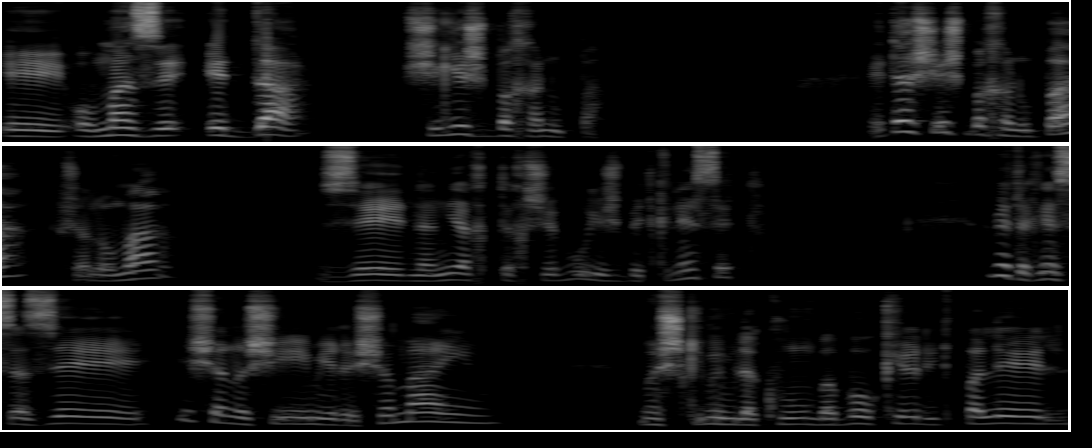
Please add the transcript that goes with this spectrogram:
אה, או מה זה עדה שיש בה חנופה. עדה שיש בה חנופה, אפשר לומר, זה נניח, תחשבו, יש בית כנסת, בבית הכנסת הזה יש אנשים יראי שמיים, משכימים לקום בבוקר להתפלל,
